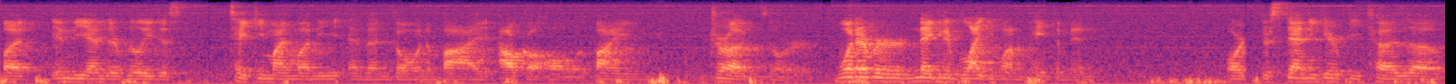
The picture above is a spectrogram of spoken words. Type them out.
but in the end they're really just taking my money and then going to buy alcohol or buying drugs or whatever negative light you want to paint them in? Or they're standing here because of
